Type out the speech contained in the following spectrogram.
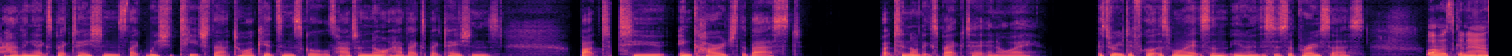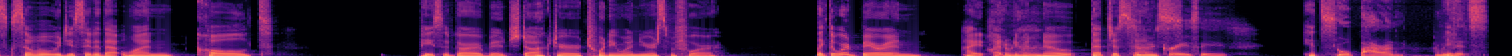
having expectations, like we should teach that to our kids in schools, how to not have expectations, but to encourage the best, but to not expect it in a way. It's really difficult. It's why it's an you know this is a process. Well, I was going to yeah. ask. So, what would you say to that one cold piece of garbage doctor 21 years before? Like the word barren, I I don't even know. That just sounds crazy. It's you're barren. I mean, it's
